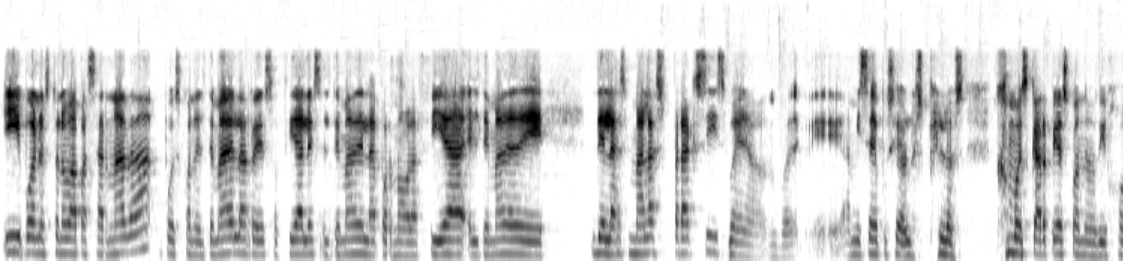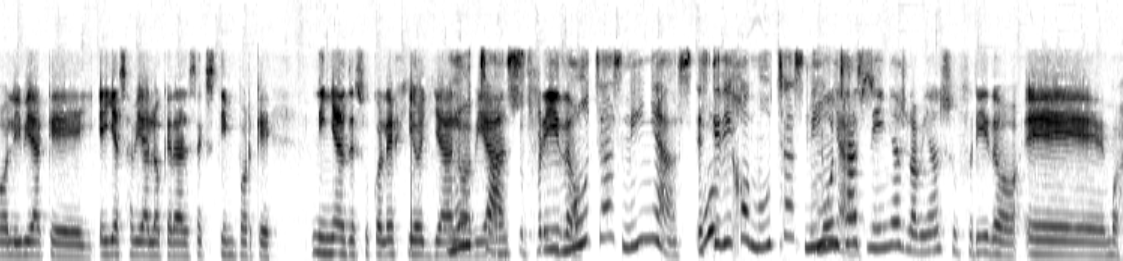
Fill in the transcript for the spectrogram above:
y bueno, esto no va a pasar nada, pues con el tema de las redes sociales, el tema de la pornografía, el tema de, de las malas praxis, bueno, bueno eh, a mí se me pusieron los pelos como escarpias cuando dijo Olivia que ella sabía lo que era el sexting porque niñas de su colegio ya muchas, lo habían sufrido. Muchas niñas, es uh, que dijo muchas niñas. Muchas niñas lo habían sufrido. Eh, bueno,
